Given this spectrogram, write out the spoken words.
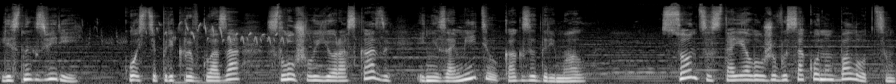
лесных зверей. Костя, прикрыв глаза, слушал ее рассказы и не заметил, как задремал. Солнце стояло уже высоко над болотцем,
